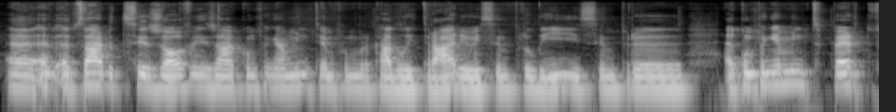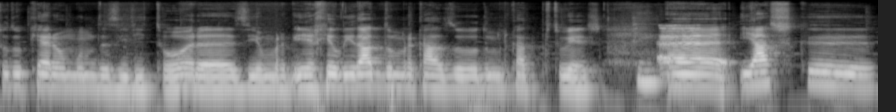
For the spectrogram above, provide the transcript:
Uh, apesar de ser jovem, já acompanhar muito tempo o mercado literário e sempre li, sempre acompanhei muito de perto tudo o que era o mundo das editoras e, o, e a realidade do mercado, do mercado português. Uh, e acho que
